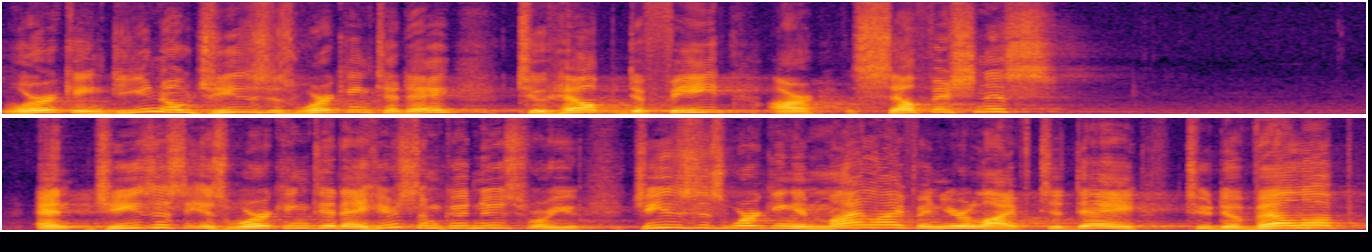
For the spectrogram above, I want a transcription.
working. Do you know Jesus is working today to help defeat our selfishness? And Jesus is working today. Here's some good news for you Jesus is working in my life and your life today to develop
